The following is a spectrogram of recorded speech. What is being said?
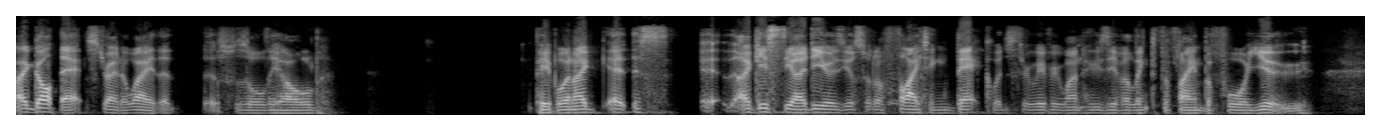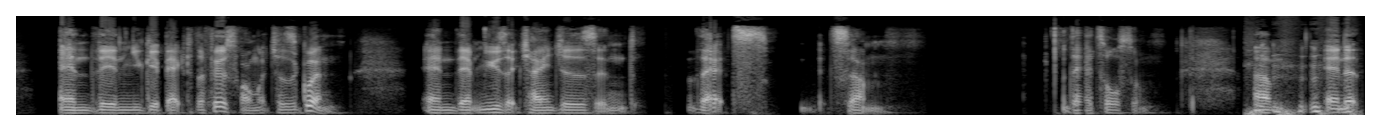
I got that straight away that this was all the old people. And I it's, I guess the idea is you're sort of fighting backwards through everyone who's ever linked the flame before you. And then you get back to the first one which is Gwyn. And then music changes and that's it's um that's awesome um, and at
